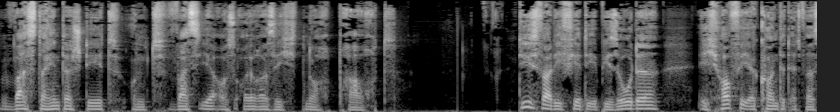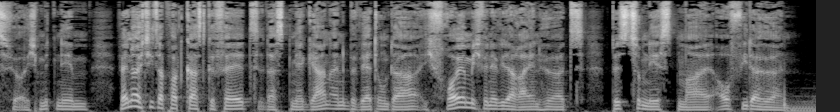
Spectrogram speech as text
was dahinter steht und was ihr aus eurer Sicht noch braucht. Dies war die vierte Episode. Ich hoffe, ihr konntet etwas für euch mitnehmen. Wenn euch dieser Podcast gefällt, lasst mir gern eine Bewertung da. Ich freue mich, wenn ihr wieder reinhört. Bis zum nächsten Mal. Auf Wiederhören.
